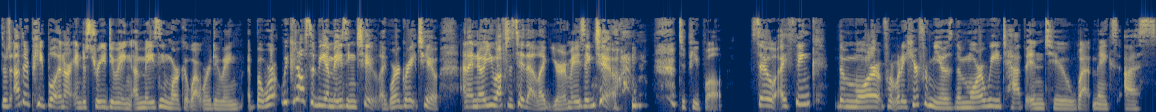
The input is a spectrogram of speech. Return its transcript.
there's other people in our industry doing amazing work at what we're doing, but we're, we can also be amazing too. Like we're great too. And I know you often say that, like, you're amazing too to people. So I think the more, for what I hear from you is the more we tap into what makes us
